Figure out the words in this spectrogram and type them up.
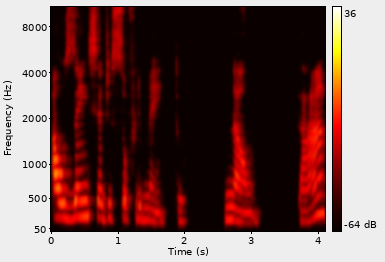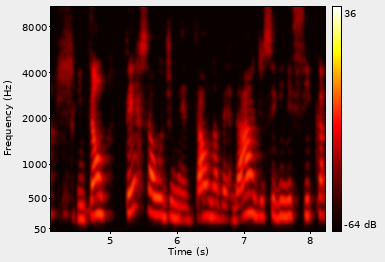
ausência de sofrimento. Não, tá? Então, ter saúde mental, na verdade, significa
